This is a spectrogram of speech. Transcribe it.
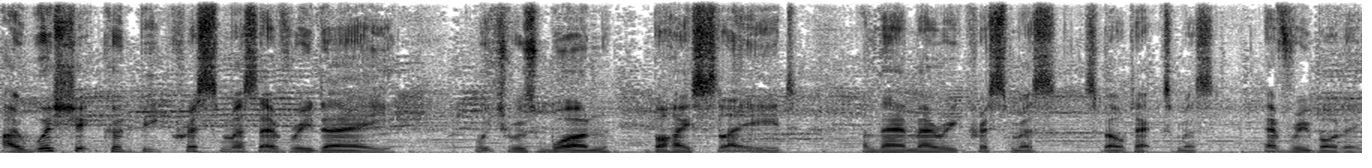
I Wish It Could Be Christmas Every Day, which was won by Slade and their Merry Christmas, spelt Xmas, everybody.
